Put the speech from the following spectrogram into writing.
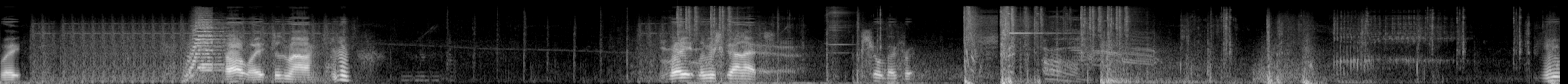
Wait. Oh, wait, doesn't matter. wait, let me scan X. Sure, go for it. Hmm?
